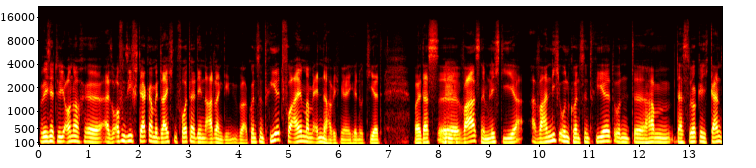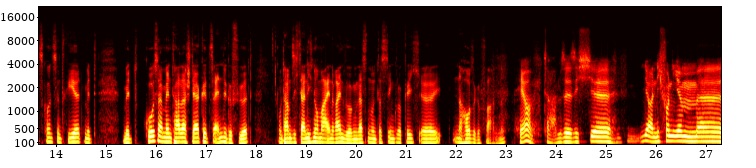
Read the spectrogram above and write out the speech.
will ich natürlich auch noch, äh, also offensiv stärker mit leichten Vorteil den Adlern gegenüber. Konzentriert, vor allem am Ende habe ich mir hier notiert. Weil das äh, mhm. war es nämlich, die waren nicht unkonzentriert und äh, haben das wirklich ganz konzentriert mit, mit großer mentaler Stärke zu Ende geführt und haben sich da nicht nochmal einen reinwürgen lassen und das Ding wirklich äh, nach Hause gefahren. Ne? Ja, da haben sie sich äh, ja nicht von ihrem äh,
